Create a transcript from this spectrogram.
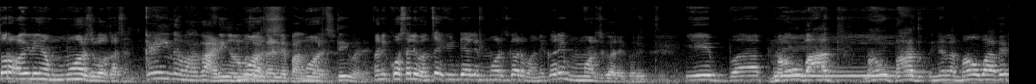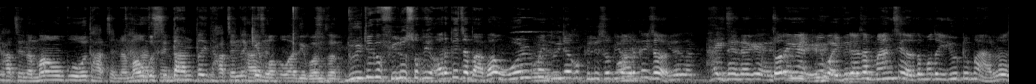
तर अहिले यहाँ मर्ज भएका छन्। कहीँ नभएको मर्ज। त्यही भने। अनि कसैले भन्छ इन्डियाले मर्ज गर भनेको अरे मर्ज गरेको अरे। ए बाप। माओवाद माओवाद यिनीहरूलाई माओवादै थाहा छैन माओको हो थाहा छैन माओको। सिद्धान्तै थाहा छैन के। माओवादी भन्छन् दुइटैको फिलोसफी अर्कै छ बाबा। वर्ल्डमै दुइटाको फिलोसफी अर्कै छ। थाहै छैन के तर यहाँ के भइदिरहेछ मान्छेहरू त म त युट्युबमा हालेर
